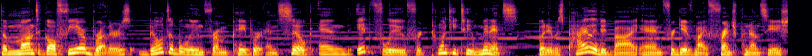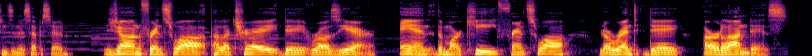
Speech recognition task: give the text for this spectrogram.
The Montgolfier brothers built a balloon from paper and silk, and it flew for 22 minutes, but it was piloted by, and forgive my French pronunciations in this episode, Jean Francois Pilâtre de Rozier and the Marquis Francois Laurent de Arlandes.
